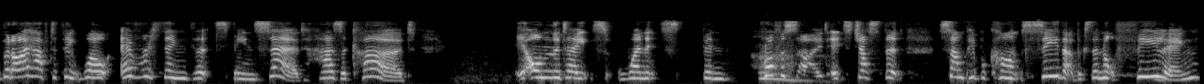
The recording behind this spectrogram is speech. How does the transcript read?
but I have to think. Well, everything that's been said has occurred on the dates when it's been prophesied. It's just that some people can't see that because they're not feeling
